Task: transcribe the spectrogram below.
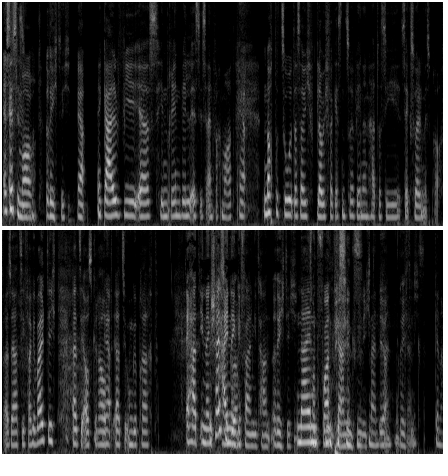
Es, Es ist, ist Mord. Richtig, ja. Egal wie er es hindrehen will, es ist einfach Mord. Ja. Noch dazu, das habe ich, glaube ich, vergessen zu erwähnen, hat er sie sexuell missbraucht. Also er hat sie vergewaltigt, er hat sie ausgeraubt, Ja. er hat sie umgebracht. Er hat ihnen keinen Gefallen getan. Richtig. Nein, Von vorn bis hinten nicht. Nein, ja, nein, richtig. Genau.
